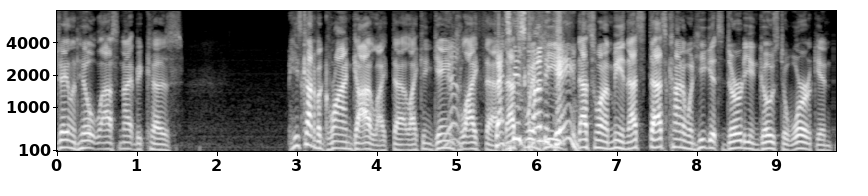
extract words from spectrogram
Jalen Hill last night because he's kind of a grind guy like that. Like in games Yeah. like that, That's his when kinda game. That's what I mean. That's that's kind of when he gets dirty and goes to work, and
